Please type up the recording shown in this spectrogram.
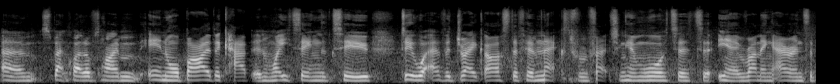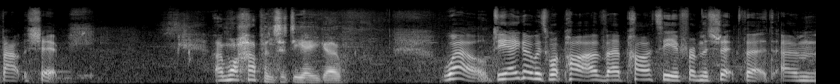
um, spent quite a lot of time in or by the cabin waiting to do whatever Drake asked of him next, from fetching him water to you know running errands about the ship. And what happened to Diego? Well, Diego was what part of a party from the ship that um,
